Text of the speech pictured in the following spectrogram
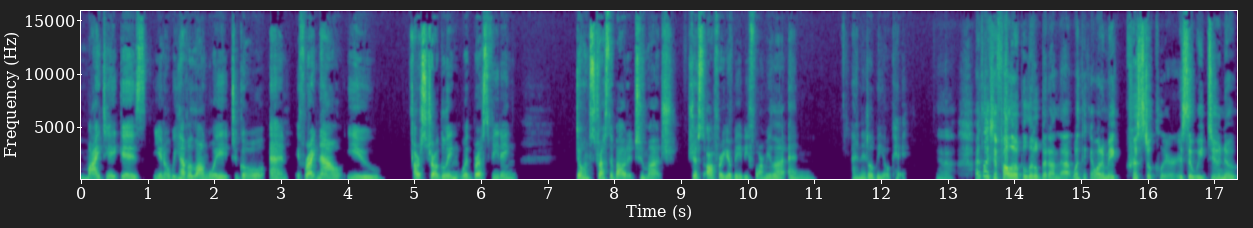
my take is you know we have a long way to go and if right now you are struggling with breastfeeding don't stress about it too much just offer your baby formula and and it'll be okay yeah i'd like to follow up a little bit on that one thing i want to make crystal clear is that we do know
